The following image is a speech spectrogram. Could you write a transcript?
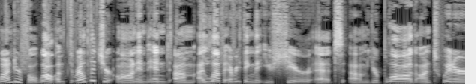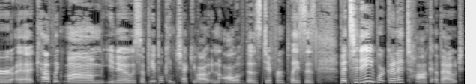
wonderful. Well, I'm thrilled that you're on, and and um, I love everything that you share at um, your blog, on Twitter, at Catholic Mom. You know, so people can check you out in all of those different places. But today we're going to talk about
